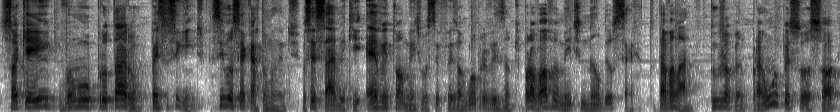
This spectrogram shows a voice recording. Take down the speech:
Só que aí vamos pro tarô. Pense o seguinte: se você é cartomante, você sabe que eventualmente você fez alguma previsão que provavelmente não deu certo. Tava lá, tu jogando para uma pessoa só,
